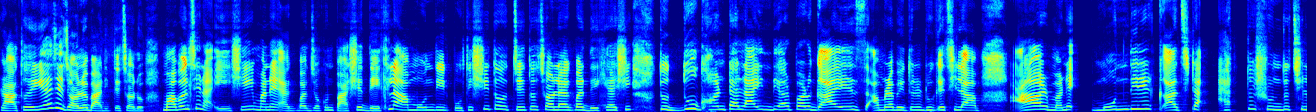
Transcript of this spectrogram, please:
রাত হয়ে গেছে চলো বাড়িতে চলো। মা বলছে, না, এসেই মানে একবার যখন পাশে দেখলাম, মন্দির প্রতিষ্ঠিত হচ্ছে, তো চলো একবার দেখে আসি। তো দু ঘণ্টা লাইন দেওয়ার পর গায়েস আমরা ভেতরে ঢুকেছিলাম। আর মানে মন্দিরের কাজটা এত সুন্দর ছিল,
